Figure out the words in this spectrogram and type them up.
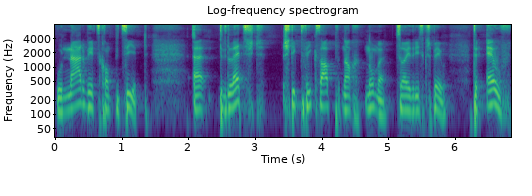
Und dann wird es kompliziert. Äh, der letzte steigt fix ab nach Nummer 32 Spielen. Der 11.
